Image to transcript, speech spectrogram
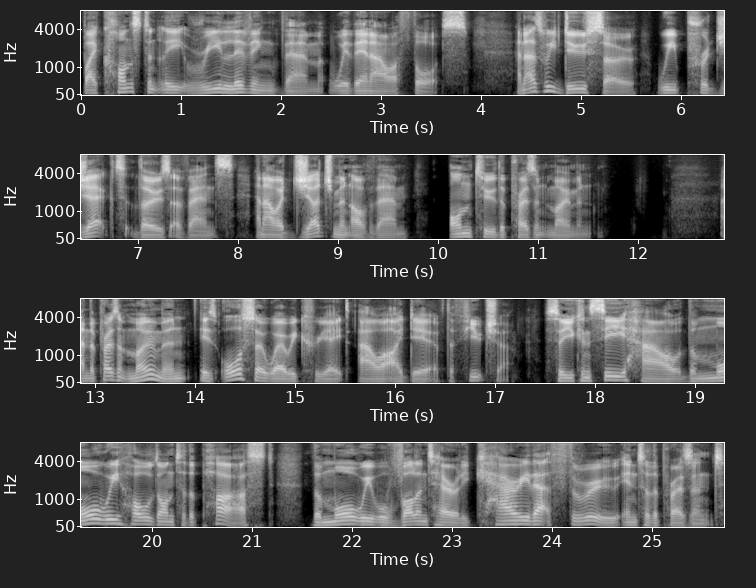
by constantly reliving them within our thoughts. And as we do so, we project those events and our judgment of them onto the present moment. And the present moment is also where we create our idea of the future. So you can see how the more we hold on to the past, the more we will voluntarily carry that through into the present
